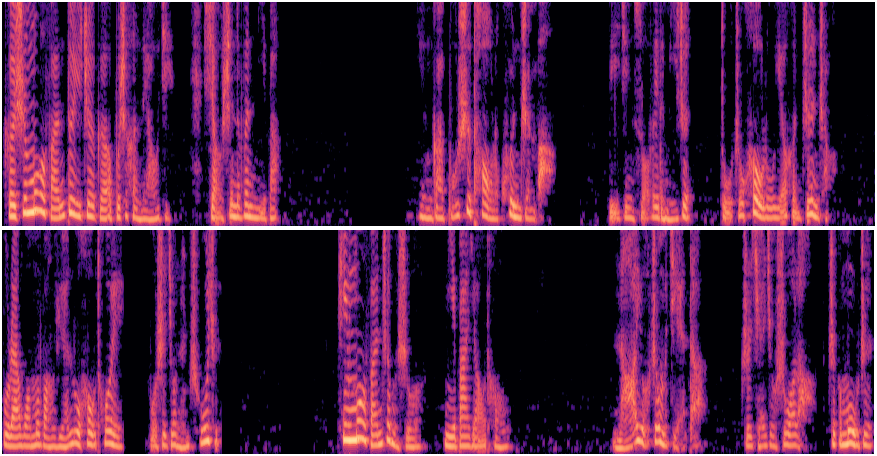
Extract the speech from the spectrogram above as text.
可是莫凡对这个不是很了解，小声的问你吧：“应该不是套了困阵吧？毕竟所谓的迷阵，堵住后路也很正常，不然我们往原路后退，不是就能出去？”听莫凡这么说，泥巴摇头：“哪有这么简单？之前就说了，这个木阵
